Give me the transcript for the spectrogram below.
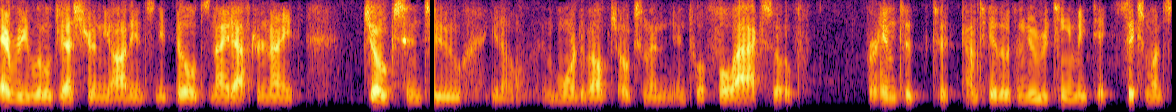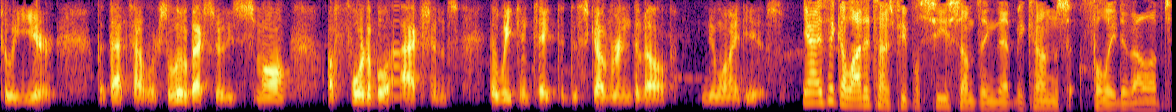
every little gesture in the audience, and he builds night after night jokes into you know more developed jokes, and then into a full act. So for him to to come together with a new routine may take six months to a year, but that's how it works. A little backstory: these small, affordable actions that we can take to discover and develop new ideas. Yeah, I think a lot of times people see something that becomes fully developed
